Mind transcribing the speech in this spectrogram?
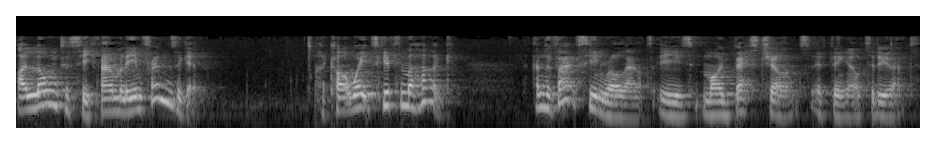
I long to see family and friends again. I can't wait to give them a hug. And the vaccine rollout is my best chance of being able to do that.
